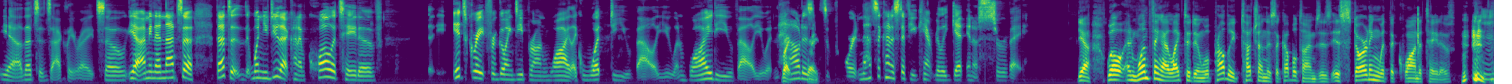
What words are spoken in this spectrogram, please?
Yeah, that's exactly right. So, yeah, I mean, and that's a that's a when you do that kind of qualitative it's great for going deeper on why like what do you value and why do you value it and right, how does right. it support and that's the kind of stuff you can't really get in a survey yeah well and one thing i like to do and we'll probably touch on this a couple times is is starting with the quantitative mm-hmm.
